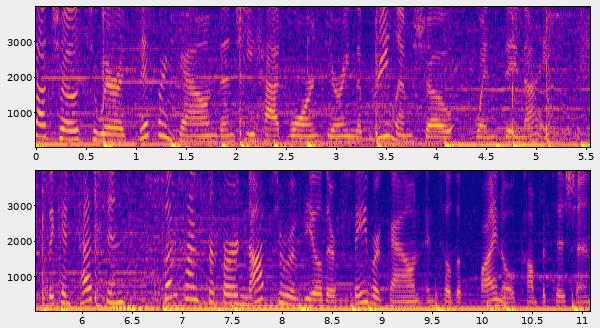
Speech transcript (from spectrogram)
Arkansas chose to wear a different gown than she had worn during the prelim show Wednesday night. The contestants sometimes prefer not to reveal their favorite gown until the final competition.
